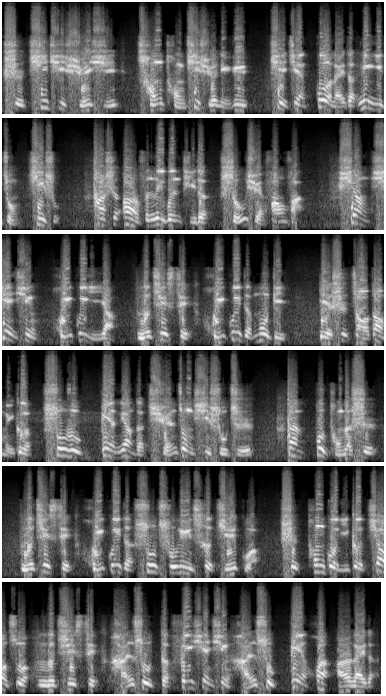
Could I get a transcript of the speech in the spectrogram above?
是机器学习从统计学领域。借鉴过来的另一种技术，它是二分类问题的首选方法。像线性回归一样，logistic 回归的目的也是找到每个输入变量的权重系数值。但不同的是，logistic 回归的输出预测结果是通过一个叫做 logistic 函数的非线性函数变换而来的。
